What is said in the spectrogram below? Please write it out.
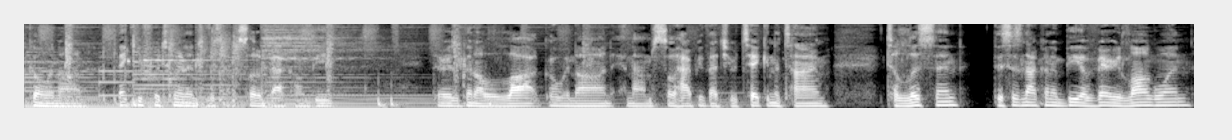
going on? Thank you for tuning into this episode of Back on Beat. There has been a lot going on, and I'm so happy that you've taken the time to listen. This is not going to be a very long one.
